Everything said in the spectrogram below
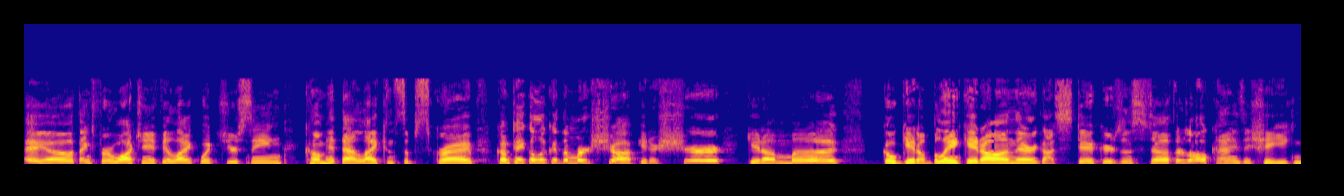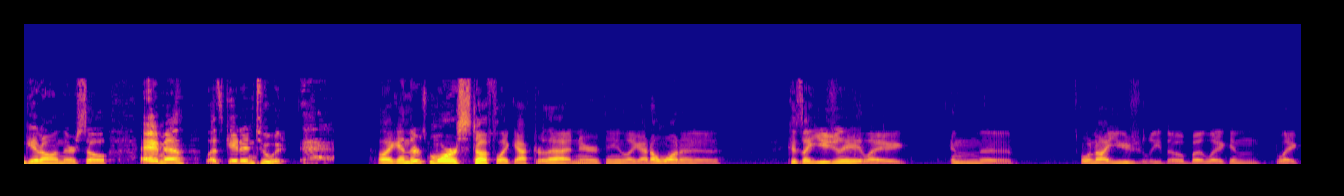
Hey yo, thanks for watching. If you like what you're seeing, come hit that like and subscribe. Come take a look at the merch shop. Get a shirt, get a mug, go get a blanket on there. Got stickers and stuff. There's all kinds of shit you can get on there. So, hey man, let's get into it. Like, and there's more stuff like after that and everything. Like, I don't want to because like usually like in the well not usually though but like in like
